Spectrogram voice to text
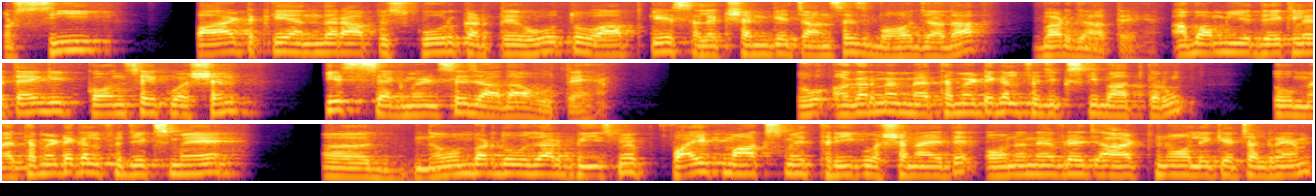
और सी पार्ट के अंदर आप स्कोर करते हो तो आपके सिलेक्शन के चांसेस बहुत ज़्यादा बढ़ जाते हैं। अब हम ये देख लेते हैं कि कौन से क्वेश्चन किस सेगमेंट से ज़्यादा होते हैं। तो अगर मैं मैथमेटिकल फिजिक्स की बात करूँ तो मैथमेटिकल फिजिक्स में नवंबर 2020 में फाइव मार्क्स में थ्री क्वेश्चन आए थे। ऑन एन एवरेज आठ, नौ लेके चल रहे हैं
